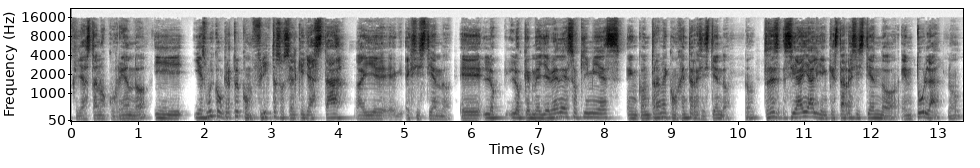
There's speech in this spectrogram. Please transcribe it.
que ya están ocurriendo y, y es muy concreto el conflicto social que ya está ahí eh, existiendo. Eh, lo, lo que me llevé de eso, Kimi, es encontrarme con gente resistiendo. Entonces, si hay alguien que está resistiendo en Tula, ¿no?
